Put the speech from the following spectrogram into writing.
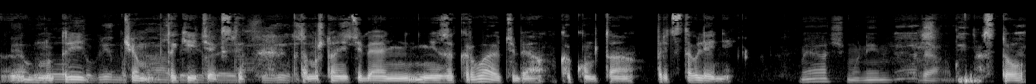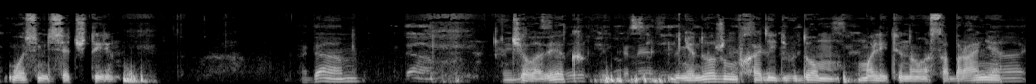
внутри, чем такие тексты, потому что они тебя не закрывают тебя в каком-то представлении. 184. Человек не должен входить в дом молитвенного собрания,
